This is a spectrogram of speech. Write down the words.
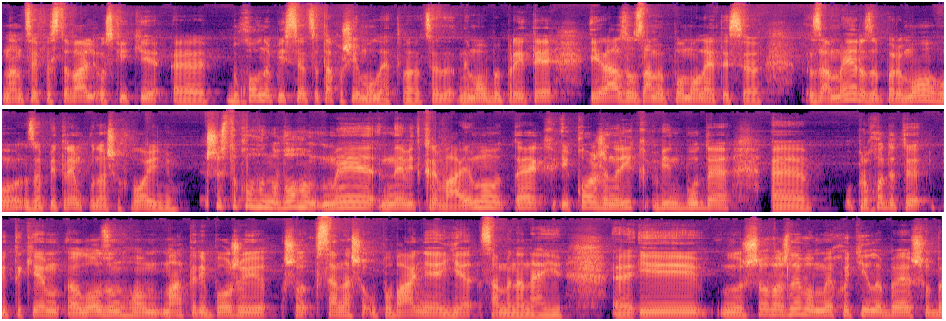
нам цей фестиваль, оскільки е, духовна пісня це також є молитва. Це не мов би прийти і разом з нами помолитися за мир, за перемогу, за підтримку наших воїнів. Щось такого нового ми не відкриваємо, так і кожен рік він буде. Е, проходити під таким е, лозунгом Матері Божої, що все наше уповання є саме на неї. Е, І ну, що важливо, ми хотіли би, щоб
